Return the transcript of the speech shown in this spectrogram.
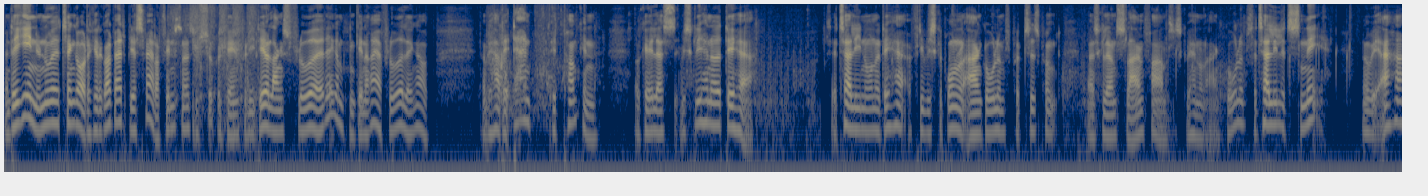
Men det er ikke egentlig, nu jeg tænker over det, kan det godt være, at det bliver svært at finde sådan noget som sugarcane, fordi det er jo langs floder. Jeg ved ikke, om den genererer floder længere når vi har det. Der er en, et pumpkin. Okay, lad os, vi skal lige have noget af det her. Så jeg tager lige nogle af det her, fordi vi skal bruge nogle iron golems på et tidspunkt. Når jeg skal lave en slime farm, så skal vi have nogle iron golems. Så jeg tager lige lidt sne, når vi er her.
